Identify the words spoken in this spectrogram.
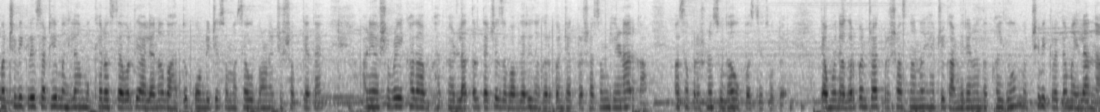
मच्छी विक्रीसाठी महिला मुख्य रस्त्यावरती आल्यानं वाहतूक कोंडीची समस्या उद्भवण्याची शक्यता आहे. आणि अशावेळी एखादा अपघात घडला तर त्याची जबाबदारी नगरपंचायत प्रशासन घेणार का? असा प्रश्नसुद्धा उपस्थित होतोय. त्यामुळे नगरपंचायत प्रशासनानं ह्याची गांभीर्यानं दखल घेऊन मच्छी विक्रेत्या महिलांना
